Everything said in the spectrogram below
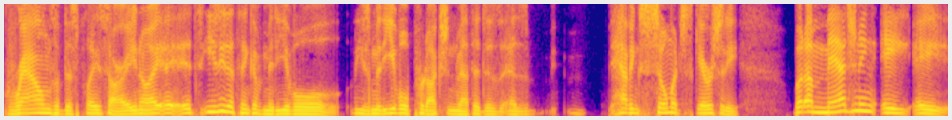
grounds of this place are. You know, it's easy to think of medieval these medieval production methods as as having so much scarcity. But imagining a a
